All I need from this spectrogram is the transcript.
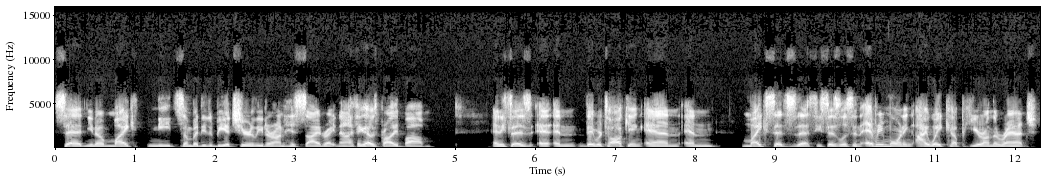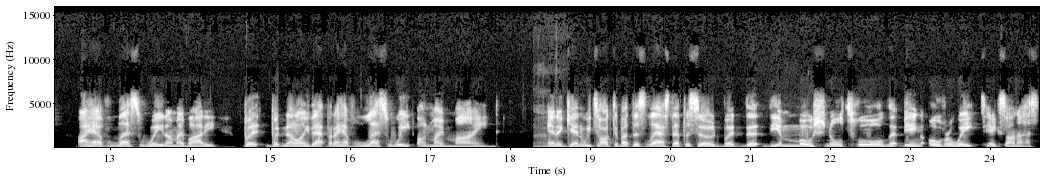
said, you know, Mike needs somebody to be a cheerleader on his side right now. I think that was probably Bob. And he says, and, and they were talking, and and Mike says this. He says, "Listen, every morning I wake up here on the ranch, I have less weight on my body, but but not only that, but I have less weight on my mind." Uh-huh. And again, we talked about this last episode, but the the emotional toll that being overweight takes on us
